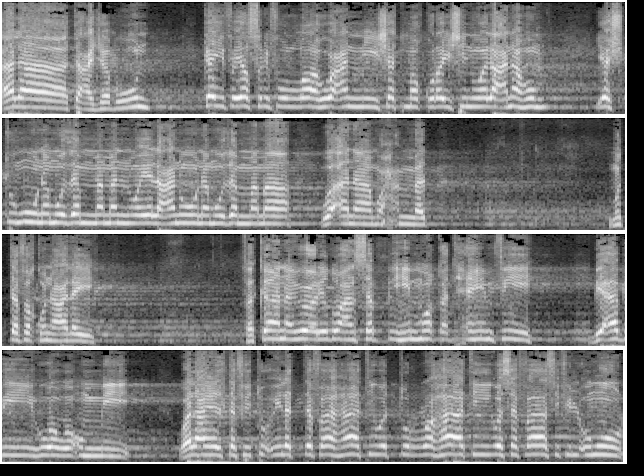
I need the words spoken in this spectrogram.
ألا تعجبون؟ كيف يصرف الله عني شتم قريش ولعنهم؟ يشتمون مذمما ويلعنون مذمما وأنا محمد. متفق عليه. فكان يعرض عن سبهم وقدحهم فيه بأبي هو وأمي ولا يلتفت إلى التفاهات والترهات وسفاسف الأمور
